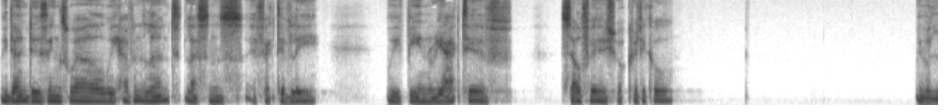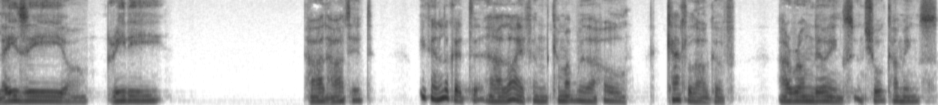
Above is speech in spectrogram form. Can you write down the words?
we don't do things well, we haven't learnt lessons effectively, we've been reactive selfish or critical. We were lazy or greedy, hard hearted. We can look at our life and come up with a whole catalogue of our wrongdoings and shortcomings.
